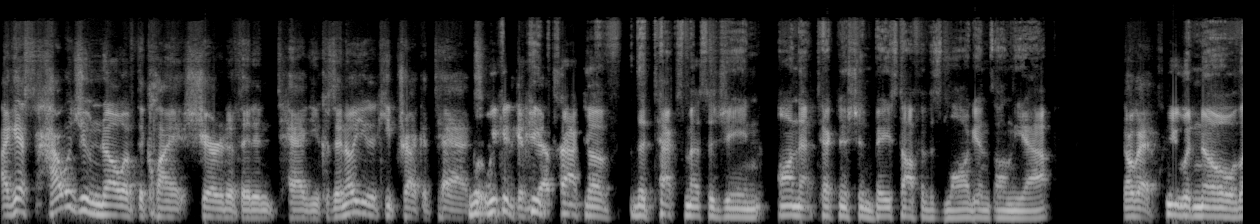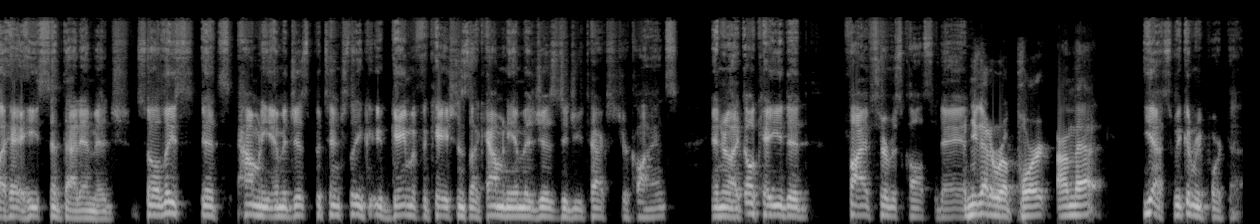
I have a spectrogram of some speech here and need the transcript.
I guess how would you know if the client shared it if they didn't tag you? Because I know you could keep track of tags. We- could Get keep that- track of the text messaging on that technician based off of his logins on the app. Okay. You would know, like, hey, he sent that image. So at least it's how many images potentially. Gamifications, like how many images did you text your clients? And you're like, okay, you did five service calls today. And you got a report on that? yes, we can report that.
